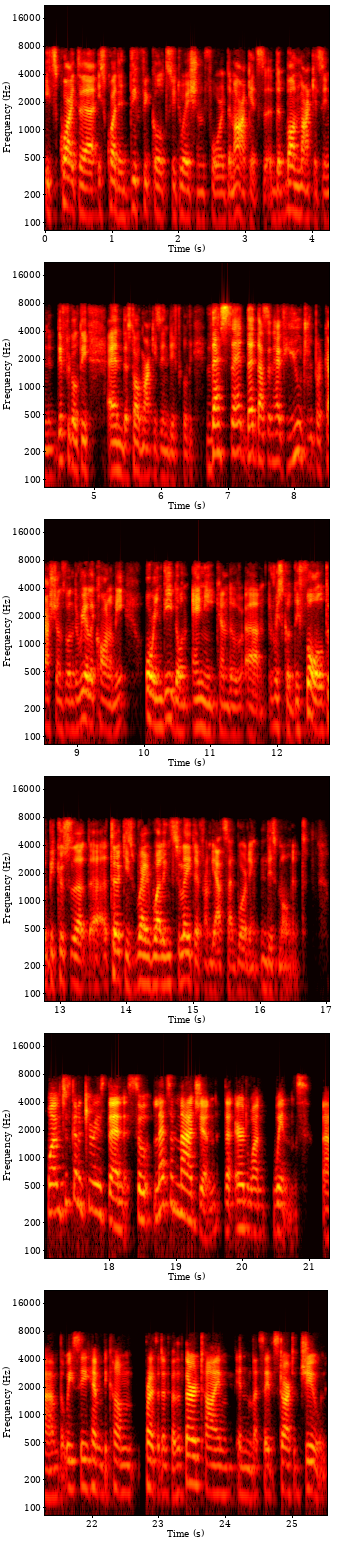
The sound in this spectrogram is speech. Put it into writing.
it's quite a it's quite a difficult situation for the markets. The bond market's in difficulty, and the stock market's in difficulty. That said, that doesn't have huge repercussions on the real economy or indeed on any kind of um, risk of default because uh, uh, Turkey is very well insulated from the outside world in, in this moment. Well, I'm just kind of curious then. So let's imagine that Erdogan wins, um, that we see him become president for the third time in, let's say, the start of June.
